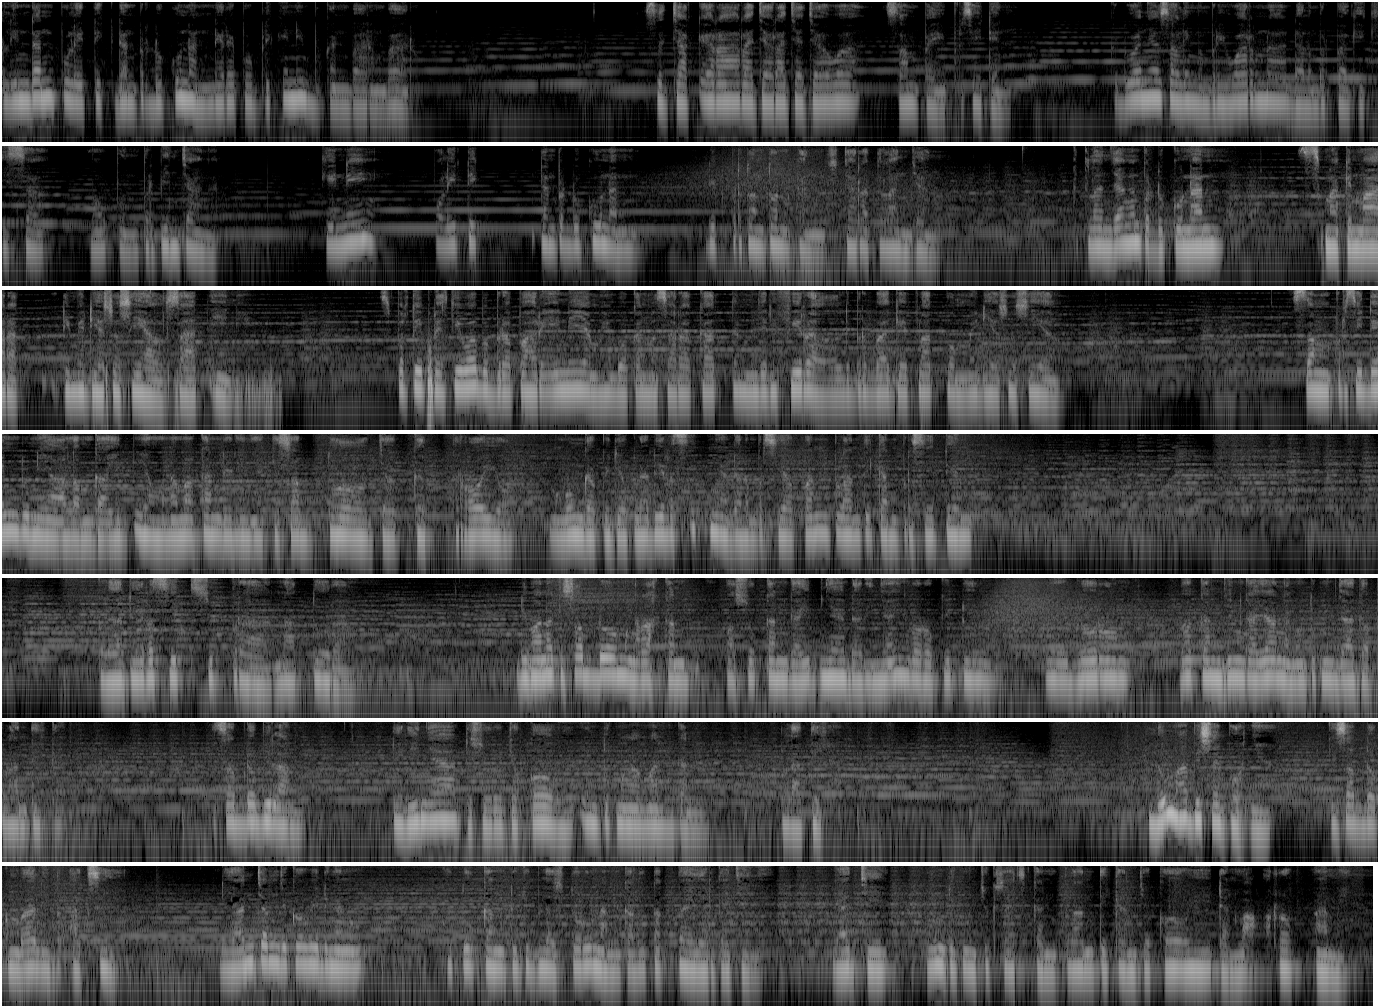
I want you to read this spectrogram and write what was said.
kelindan politik dan perdukunan di republik ini bukan barang baru. Sejak era raja-raja Jawa sampai presiden, keduanya saling memberi warna dalam berbagai kisah maupun perbincangan. Kini, politik dan perdukunan dipertontonkan secara telanjang. Ketelanjangan perdukunan semakin marak di media sosial saat ini. Seperti peristiwa beberapa hari ini yang menghebohkan masyarakat dan menjadi viral di berbagai platform media sosial. Sang Presiden Dunia Alam Gaib yang menamakan dirinya Kisabdo Jagat Royo mengunggah video gladi resiknya dalam persiapan pelantikan Presiden gladi resik supranatural di mana Kisabdo mengerahkan pasukan gaibnya dari Nyai Roro Kidul, Nyai Blorong, bahkan jin kayangan untuk menjaga pelantikan. Kisabdo bilang, dirinya disuruh Jokowi untuk mengamankan pelatihan. Belum habis hebohnya, Kisabdo kembali beraksi Diancam Jokowi dengan kutukan 17 turunan kalau tak bayar gajinya. Gaji untuk mensukseskan pelantikan Jokowi dan Ma'ruf Amin.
